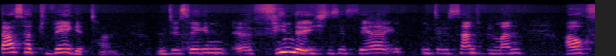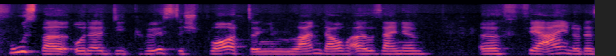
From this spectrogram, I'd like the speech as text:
das hat wehgetan. Und deswegen äh, finde ich es ist sehr interessant, wenn man auch Fußball oder die größte Sport in einem Land auch als eine äh, Verein oder,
